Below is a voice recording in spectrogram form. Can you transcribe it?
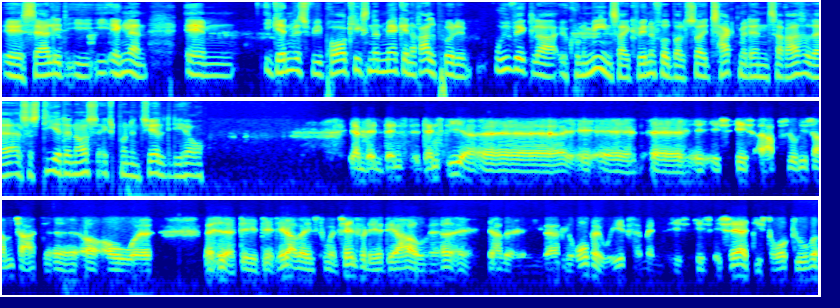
øh, særligt i, i England. Øh, igen, hvis vi prøver at kigge sådan lidt mere generelt på det, udvikler økonomien sig i kvindefodbold så i takt med den interesse, der er? Altså stiger den også eksponentielt i de her år? Jamen, den, den, den stiger øh, øh, øh, i, i, absolut i samme takt, øh, og, og øh, hvad hedder det, det, det der har været instrumentelt for det, det har jo været, øh, det har været i hvert fald Europa og UEFA, men især de store klubber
